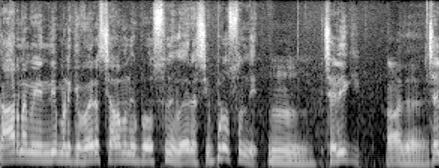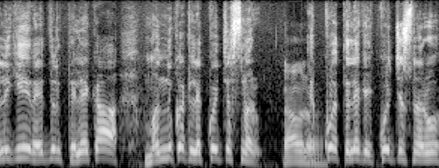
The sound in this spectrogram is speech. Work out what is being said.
కారణం ఏంది? మనకి వైరస్ చాలా మంది ఇప్పుడు వస్తుంది వైరస్ ఇప్పుడు వస్తుంది. చలికి. చలికి రైతులకు తెలియక మందు కట్టలు ఎక్కువ ఇచ్చేస్తున్నారు. ఎక్కువ తెలియక ఎక్కువ ఇచ్చేస్తున్నారు.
